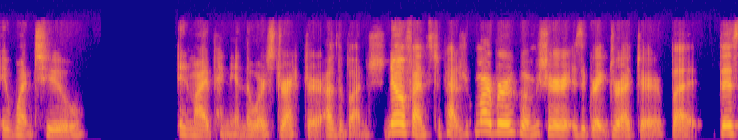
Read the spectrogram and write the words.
it went to in my opinion the worst director of the bunch. No offense to patrick marber who i'm sure is a great director but this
